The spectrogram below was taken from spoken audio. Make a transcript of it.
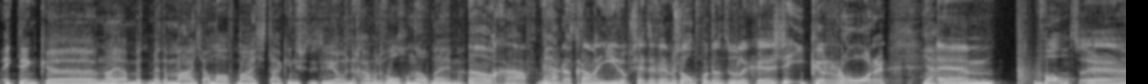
ik denk, eh, nou ja, met, met een maandje, anderhalf maandje sta ik in de studio. En dan gaan we de volgende opnemen. Oh, gaaf. Nou, dat gaan we hier op ZFM Zandvoort natuurlijk zeker horen. Ja. Ehm, want eh,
